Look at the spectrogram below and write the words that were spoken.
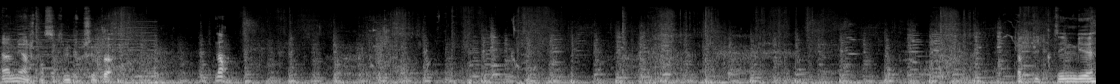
Ah merde, je pensais qu'il me touchait pas. Non Ah putain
